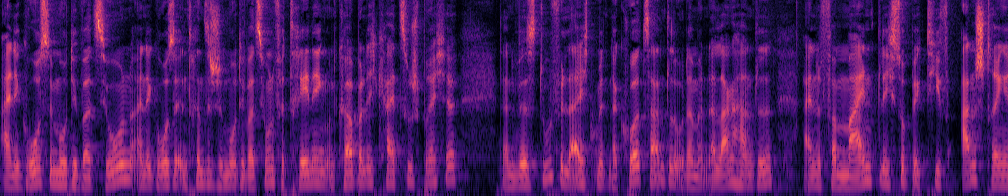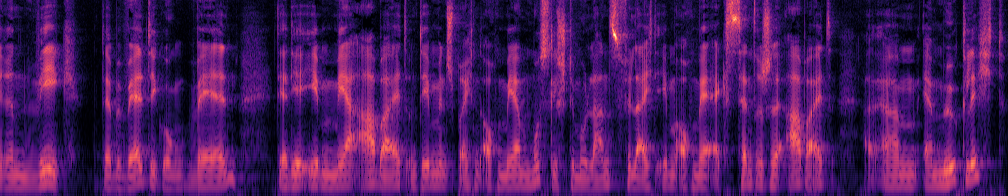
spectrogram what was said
eine große Motivation, eine große intrinsische Motivation für Training und Körperlichkeit zuspreche, dann wirst du vielleicht mit einer Kurzhantel oder mit einer Langhantel einen vermeintlich subjektiv anstrengenderen Weg der Bewältigung wählen, der dir eben mehr Arbeit und dementsprechend auch mehr Muskelstimulanz, vielleicht eben auch mehr exzentrische Arbeit ähm, ermöglicht,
